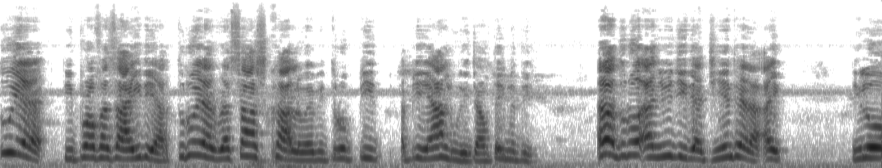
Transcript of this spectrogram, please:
သူ့ရဲ့ဒီ professor ကြီးတွေကသူတို့ရဲ့ research ခါလွယ်ပြီးသူတို့ပြည်အပြင်ကလူတွေကြောင့်သိမ့်မသိအဲ့တော့သူတို့ NUG တဲ့ဂျင်းထဲတာအဲ့ဒီလို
